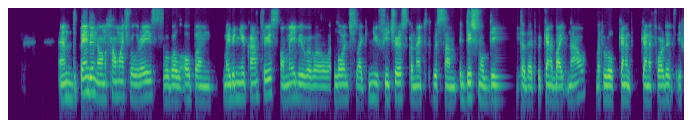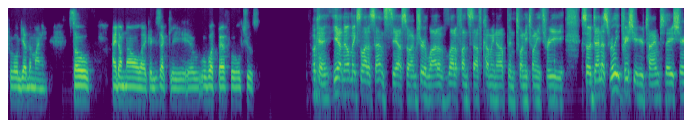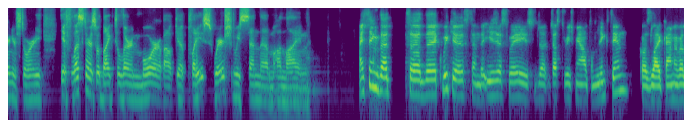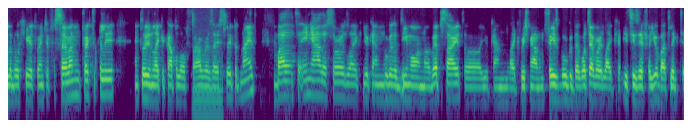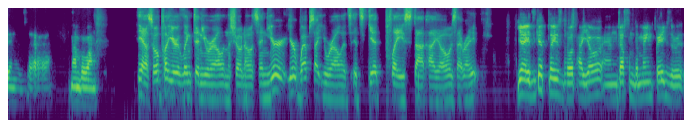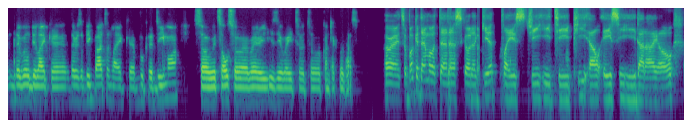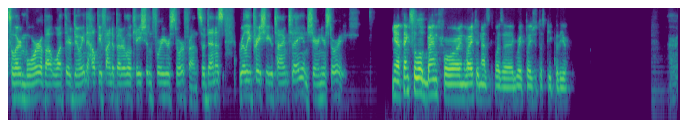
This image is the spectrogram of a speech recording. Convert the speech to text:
And depending on how much we'll raise, we will open maybe new countries, or maybe we will launch like new features connected with some additional data that we cannot buy now, but we will cannot can afford it if we will get the money. So I don't know like exactly uh, what path we will choose. Okay. Yeah, no, it makes a lot of sense. Yeah. So I'm sure a lot of a lot of fun stuff coming up in 2023. So Denis, really appreciate your time today, sharing your story. If listeners would like to learn more about Get Place, where should we send them online? I think that uh, the quickest and the easiest way is ju- just to reach me out on LinkedIn because like I'm available here 24 seven practically, including like a couple of hours I sleep at night. But any other sort, like you can Google a demo on a website or you can like reach me out on Facebook, the whatever, like it's easier for you, but LinkedIn is uh, number one. Yeah, so we'll put your LinkedIn URL in the show notes and your your website URL. It's it's getplace.io. Is that right? Yeah, it's getplace.io, and just on the main page there there will be like a, there is a big button like uh, book a demo. So it's also a very easy way to to contact with us. All right. So book a demo with Denis. Go to getplace, G-E-T-P-L-A-C-E dot I-O to learn more about what they're doing to help you find a better location for your storefront. So Denis, really appreciate your time today and sharing your story. Yeah, thanks a lot, Ben, for inviting us. It was a great pleasure to speak with you.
